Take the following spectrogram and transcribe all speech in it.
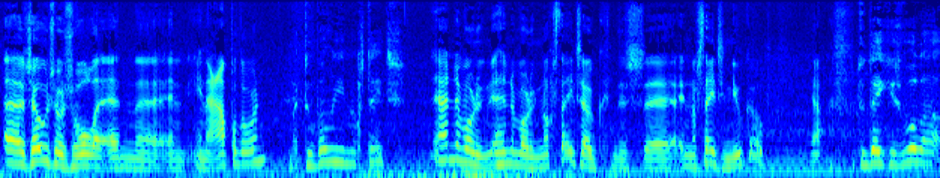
Eh, sowieso Zwolle en, eh, en in Apeldoorn. Maar toen woon je nog steeds. Ja, en daar woon ik, en daar woon ik nog steeds ook. Dus eh, nog steeds in Nieuwkoop. Ja. Toen deed je Zwolle.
